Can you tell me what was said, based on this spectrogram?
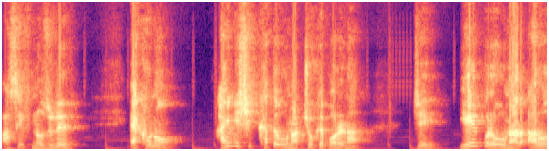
আসিফ নজরুলের এখনও আইনি শিক্ষাতে ওনার চোখে পড়ে না যে এরপরে ওনার আরও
